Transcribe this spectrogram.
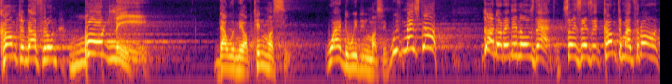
Come to that throne boldly that we may obtain mercy. Why do we need mercy? We've messed up. God already knows that. So he says, Come to my throne.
